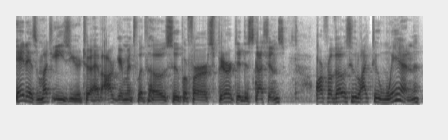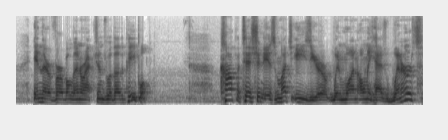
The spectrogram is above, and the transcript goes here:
It is much easier to have arguments with those who prefer spirited discussions or for those who like to win in their verbal interactions with other people. Competition is much easier when one only has winners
